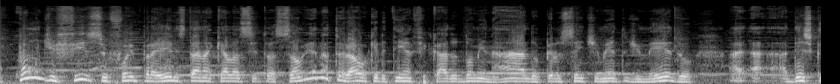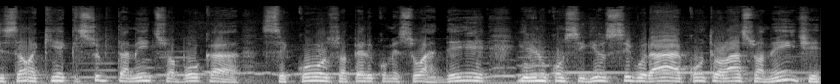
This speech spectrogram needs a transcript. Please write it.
o quão difícil foi para ele estar naquela situação, e é natural que ele tenha ficado dominado pelo sentimento de medo. A, a, a, descrição aqui é que subitamente sua boca secou, sua pele começou a arder, e ele não conseguiu segurar, controlar sua mente.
